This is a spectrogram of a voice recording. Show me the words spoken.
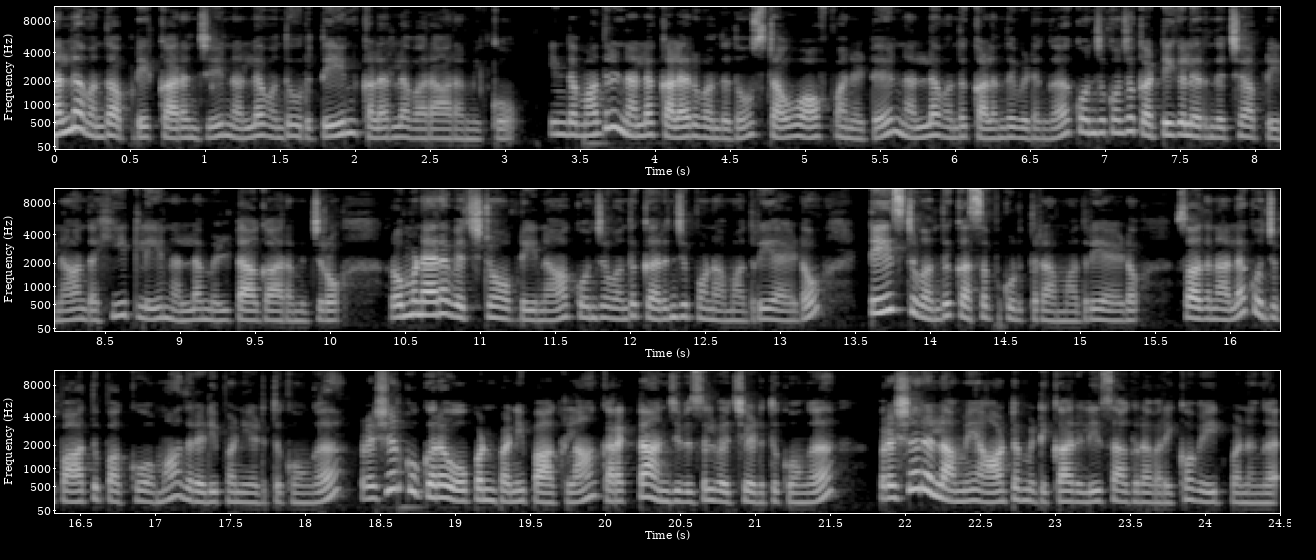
நல்லா வந்து அப்படியே கரைஞ்சி நல்லா வந்து ஒரு தேன் கலரில் வர ஆரம்பிக்கும். இந்த மாதிரி நல்ல கலர் வந்ததும் ஸ்டவ் ஆஃப் பண்ணிவிட்டு நல்லா வந்து கலந்து விடுங்க. கொஞ்சம் கொஞ்சம் கட்டிகள் இருந்துச்சு அப்படின்னா அந்த ஹீட்லேயே நல்லா மெல்ட் ஆக ஆரம்பிச்சிடும் ரொம்ப நேரம் வச்சிட்டோம் அப்படின்னா கொஞ்சம் வந்து கரிஞ்சு போன மாதிரி ஆகிடும் டேஸ்ட் வந்து கசப்பு கொடுத்துற மாதிரி ஆகிடும் ஸோ அதனால் கொஞ்சம் பார்த்து பக்குவமாக அதை ரெடி பண்ணி எடுத்துக்கோங்க. ப்ரெஷர் குக்கரை ஓப்பன் பண்ணி பார்க்கலாம். கரெக்டாக அஞ்சு விசில் வச்சு எடுத்துக்கோங்க. ப்ரெஷர் எல்லாமே ஆட்டோமேட்டிக்காக ரிலீஸ் ஆகிற வரைக்கும் வெயிட் பண்ணுங்கள்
